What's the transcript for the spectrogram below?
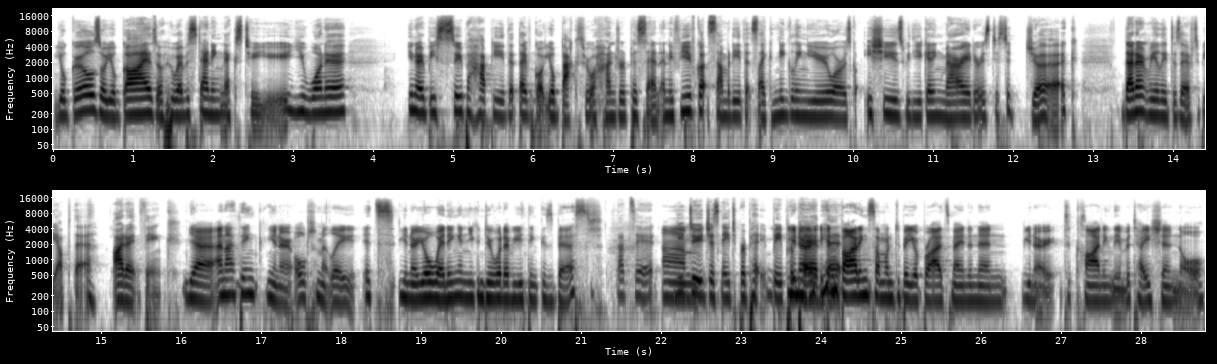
your girls or your guys or whoever's standing next to you, you want to, you know, be super happy that they've got your back through 100%. And if you've got somebody that's like niggling you or has got issues with you getting married or is just a jerk, they don't really deserve to be up there. I don't think. Yeah, and I think, you know, ultimately it's, you know, your wedding and you can do whatever you think is best. That's it. Um, you do just need to prepare, be You prepared. know, that- inviting someone to be your bridesmaid and then, you know, declining the invitation or,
